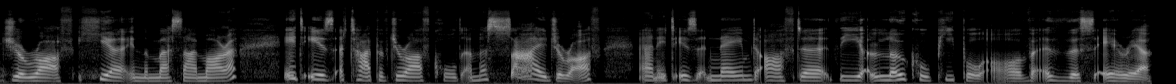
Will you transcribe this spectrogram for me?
giraffe here in the Masai Mara. It is a type of giraffe called a Maasai giraffe, and it is named after the local people of this area.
